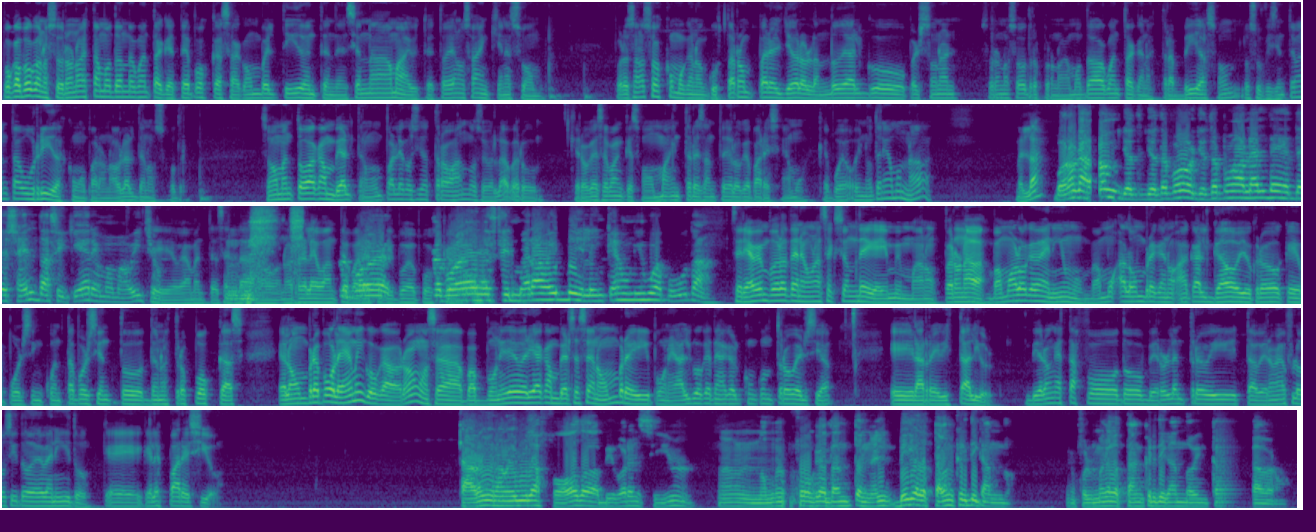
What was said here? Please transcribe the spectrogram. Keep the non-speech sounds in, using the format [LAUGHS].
Poco a poco nosotros nos estamos dando cuenta que este podcast se ha convertido en tendencias nada más y ustedes todavía no saben quiénes somos. Por eso nosotros como que nos gusta romper el hielo hablando de algo personal sobre nosotros, pero nos hemos dado cuenta que nuestras vidas son lo suficientemente aburridas como para no hablar de nosotros. Ese momento va a cambiar, tenemos un par de cosillas trabajándose, ¿verdad? Pero quiero que sepan que somos más interesantes de lo que parecemos, que pues hoy no teníamos nada. ¿Verdad? Bueno, cabrón, yo, yo, te, puedo, yo te puedo hablar de, de Zelda si quieres, mamabicho. Sí, obviamente Zelda no, no es relevante para este tipo de podcast. Te puedes decir, mira, baby, Link es un hijo de puta. Sería bien bueno tener una sección de gaming, mano. Pero nada, vamos a lo que venimos. Vamos al hombre que nos ha cargado, yo creo que por 50% de nuestros podcasts. El hombre polémico, cabrón. O sea, Bad Bunny debería cambiarse ese nombre y poner algo que tenga que ver con controversia. Eh, la revista Allure vieron estas fotos, vieron la entrevista, vieron el flowcito de Benito. ¿Qué, qué les pareció? Claro, yo no me vi las fotos, las vi por encima. No, no, me enfoqué tanto en él. Vi que lo estaban criticando. Me informé que lo estaban criticando bien cabrón.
